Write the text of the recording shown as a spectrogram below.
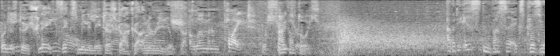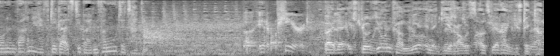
Und es durchschlägt 6 mm starke Aluminiumplatten. Einfach durch. Aber die ersten Wasserexplosionen waren heftiger, als die beiden vermutet hatten. Bei der Explosion kam mehr Energie raus, als wir reingesteckt hatten.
